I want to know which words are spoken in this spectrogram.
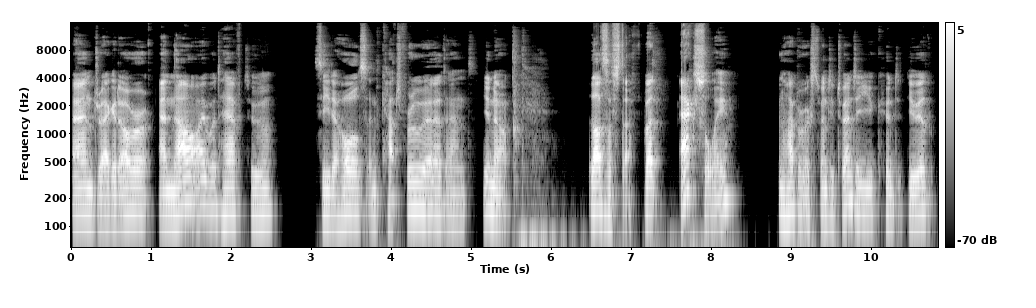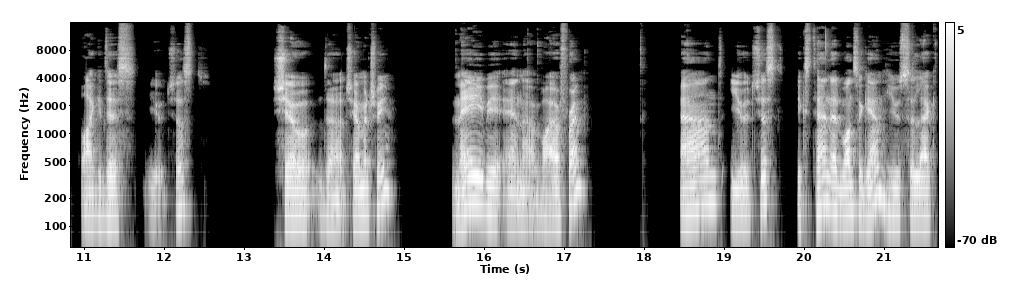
and drag it over. And now I would have to see the holes and cut through it and, you know, lots of stuff. But actually, in HyperWorks 2020, you could do it like this. You just show the geometry, maybe in a wireframe, and you just extend it once again. You select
